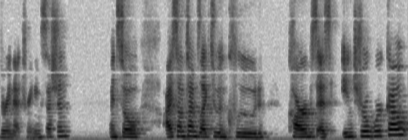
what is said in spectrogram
during that training session. And so I sometimes like to include carbs as intra workout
